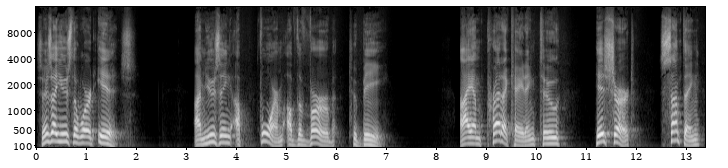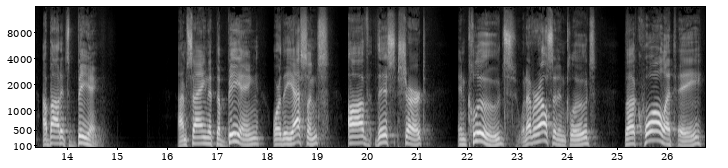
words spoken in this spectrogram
soon as I use the word is, I'm using a form of the verb to be. I am predicating to his shirt something about its being. I'm saying that the being or the essence of this shirt includes, whatever else it includes, the quality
